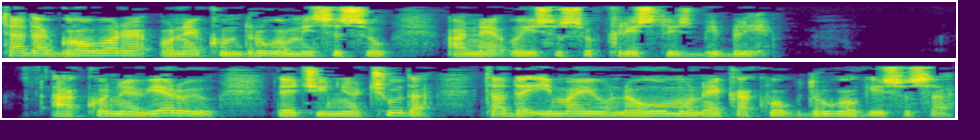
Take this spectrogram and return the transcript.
tada govore o nekom drugom Isusu, a ne o Isusu Kristu iz Biblije. Ako ne vjeruju da je činio čuda, tada imaju na umu nekakvog drugog Isusa,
